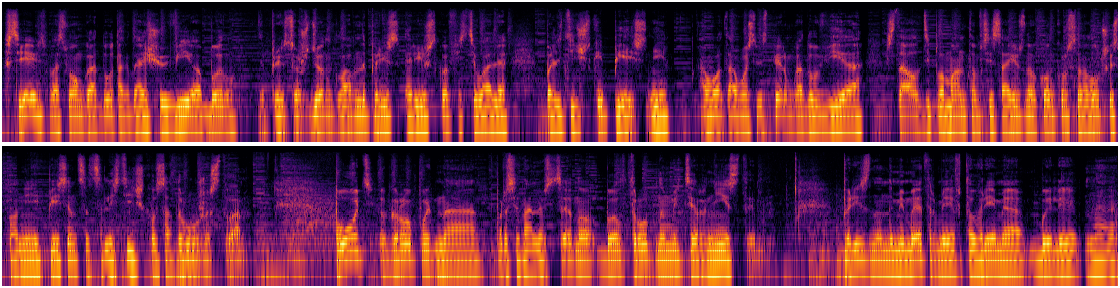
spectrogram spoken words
В 1978 году тогда еще ВИА был присужден главный приз Рижского фестиваля политической песни. Вот, а в 1981 году ВИА стал дипломантом Всесоюзного конкурса на лучшее исполнение песен социалистического содружества. Путь группы на профессиональную сцену был трудным и тернистым. Признанными мэтрами в то время были э,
